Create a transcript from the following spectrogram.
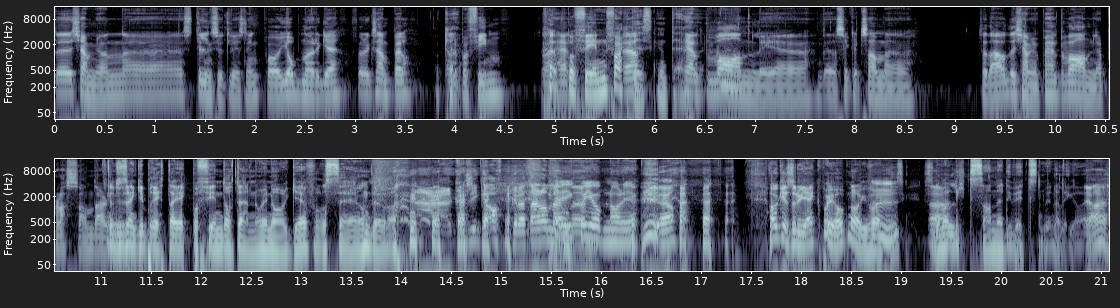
det kommer jo en uh, stillingsutlysning på Jobb-Norge, f.eks. Okay. Eller på Finn. Helt, På Finn, faktisk. Ja, helt vanlig Uh, Det er sikkert samme til deg, og det kommer jo på helt vanlige plassene der Du tenker Britta gikk på finn.no i Norge for å se om det var Nei, Kanskje ikke akkurat der, da, men Jeg gikk på eh, Jobb Norge. Ja, Ok, så du gikk på Jobb Norge, faktisk. Så det var litt sannhet i vitsen min allikevel. ja, ja.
